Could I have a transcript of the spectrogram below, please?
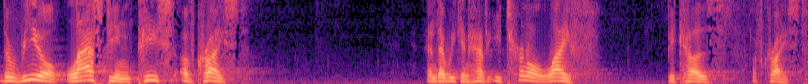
the real, lasting peace of Christ, and that we can have eternal life because of Christ.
